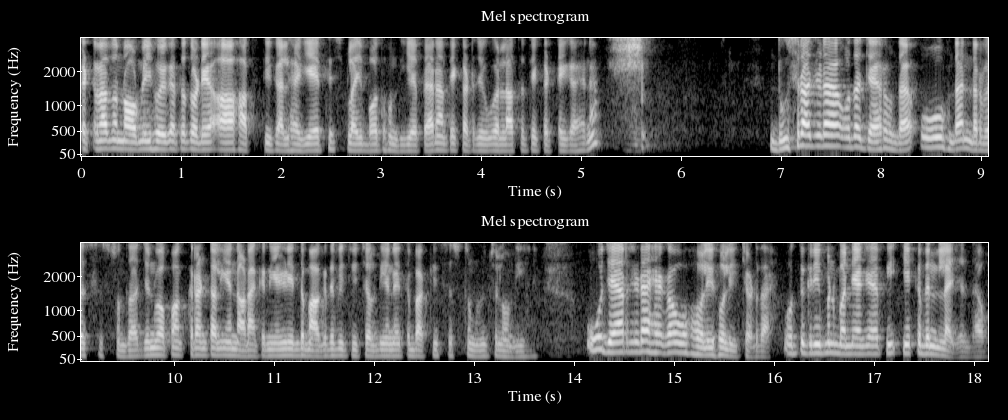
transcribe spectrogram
ਕੱਟਣਾ ਤਾਂ ਨਾਰਮਲੀ ਹੋਏਗਾ ਤਾਂ ਤੁਹਾਡੇ ਆ ਹੱਥ ਦੀ ਗੱਲ ਹੈਗੀ ਹੈ ਇੱਥੇ ਸਪਲਾਈ ਬਹੁਤ ਹੁੰਦੀ ਹੈ ਪੈਰਾਂ ਤੇ ਕੱਟ ਜਾਊਗਾ ਲੱਤ ਤੇ ਕੱਟੇਗਾ ਹੈ ਨਾ? ਦੂਸਰਾ ਜਿਹੜਾ ਉਹਦਾ ਜ਼ਹਿਰ ਹੁੰਦਾ, ਉਹ ਹੁੰਦਾ ਨਰਵਸ ਸਿਸਟਮ ਦਾ, ਜਿਹਨੂੰ ਆਪਾਂ ਕਰੰਟ ਵਾਲੀਆਂ ਨਾੜਾਂ ਕਹਿੰਦੀਆਂ ਜਿਹੜੀਆਂ ਦਿਮਾਗ ਦੇ ਵਿੱਚ ਚੱਲਦੀਆਂ ਨੇ ਤੇ ਬਾਕੀ ਸਿਸਟਮ ਨੂੰ ਚਲਾਉਂਦੀਆਂ ਨੇ। ਉਹ ਜ਼ਹਿਰ ਜਿਹੜਾ ਹੈਗਾ, ਉਹ ਹੌਲੀ ਹੌਲੀ ਚੜਦਾ ਉਹ ਤਕਰੀਬਨ ਮੰਨਿਆ ਗਿਆ ਵੀ ਇੱਕ ਦਿਨ ਲੈ ਜਾਂਦਾ ਉਹ।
